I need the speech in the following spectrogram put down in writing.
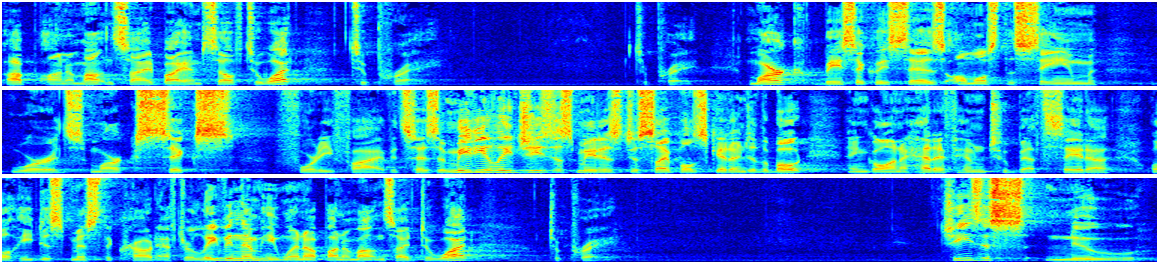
up on a mountainside by himself to what? To pray. To pray. Mark basically says almost the same words. Mark 6 45. It says, Immediately Jesus made his disciples get into the boat and go on ahead of him to Bethsaida while he dismissed the crowd. After leaving them, he went up on a mountainside to what? To pray. Jesus knew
